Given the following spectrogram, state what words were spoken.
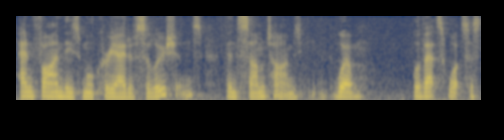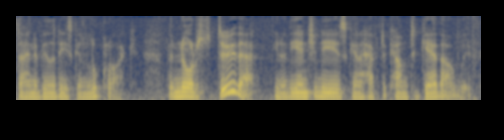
and find these more creative solutions, then sometimes, well, well, that's what sustainability is going to look like. But in order to do that, you know, the engineer is going to have to come together with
